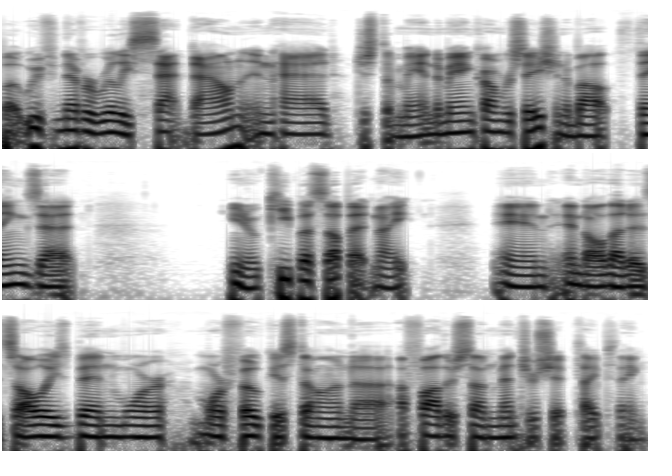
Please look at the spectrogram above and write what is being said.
but we've never really sat down and had just a man to man conversation about things that, you know, keep us up at night and and all that. It's always been more more focused on uh, a father son mentorship type thing.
